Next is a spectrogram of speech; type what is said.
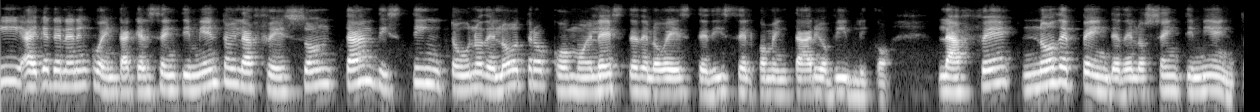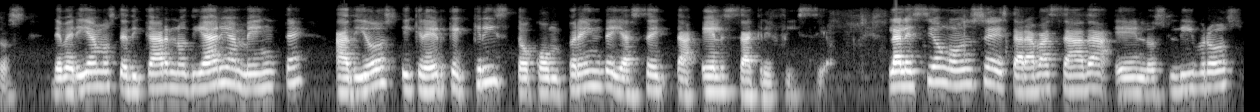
Y hay que tener en cuenta que el sentimiento y la fe son tan distintos uno del otro como el este del oeste, dice el comentario bíblico. La fe no depende de los sentimientos. Deberíamos dedicarnos diariamente a Dios y creer que Cristo comprende y acepta el sacrificio. La lección 11 estará basada en los libros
